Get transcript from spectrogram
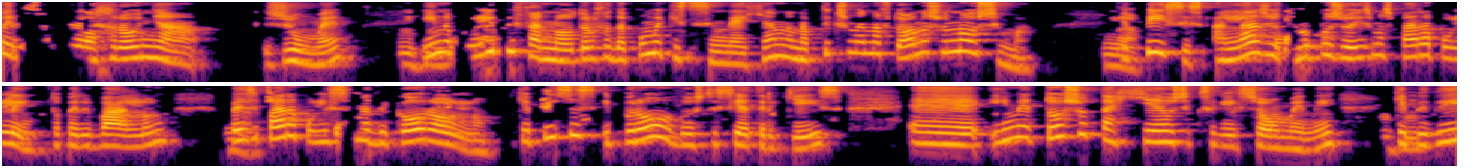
περισσότερα χρόνια ζούμε, είναι πολύ πιθανότερο, θα τα πούμε και στη συνέχεια, να αναπτύξουμε ένα αυτοάνωσο νόσημα. Ναι. Επίσης, αλλάζει ο τρόπος ζωής μας πάρα πολύ. Το περιβάλλον παίζει ναι. πάρα πολύ σημαντικό ρόλο. Και επίσης η πρόοδος της ιατρικής ε, είναι τόσο ταχαίως και επειδή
